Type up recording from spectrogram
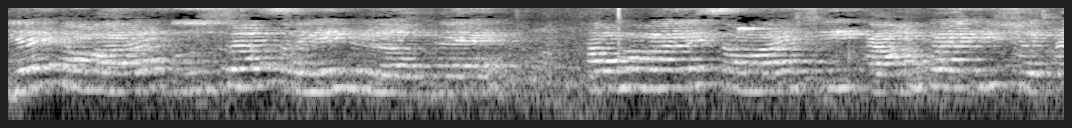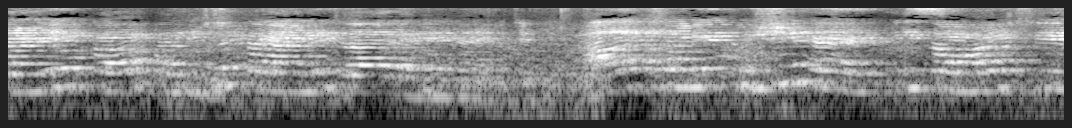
यह हमारा दूसरा स्नेह मिलन है। हम हमारे समाज की कामकाजी शतरानियों का परिचय कराने जा रहे हैं। आज हमें खुशी है कि समाज के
